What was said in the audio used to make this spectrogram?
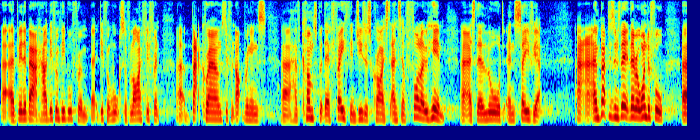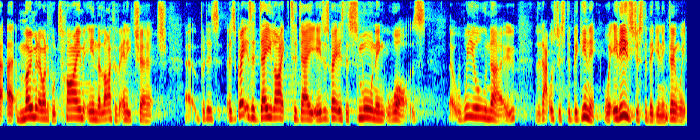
uh, a bit about how different people from uh, different walks of life, different uh, backgrounds, different upbringings uh, have come to put their faith in Jesus Christ and to follow him uh, as their Lord and Savior. and baptisms, they're, they're a wonderful moment, a wonderful time in the life of any church. but as, as great as a day like today is, as great as this morning was, we all know that that was just the beginning, or it is just the beginning, don't we?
